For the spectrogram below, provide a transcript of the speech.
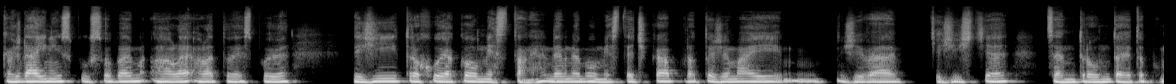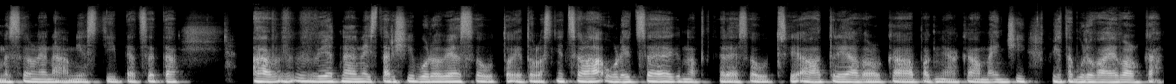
každá jiným způsobem, ale, ale to je spojuje, žijí trochu jako města ne? nebo městečka, protože mají živé těžiště, centrum, to je to pomyslné náměstí Pěceta. A v jedné nejstarší budově jsou to, je to vlastně celá ulice, nad které jsou tři a velká a pak nějaká menší, protože ta budova je velká.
